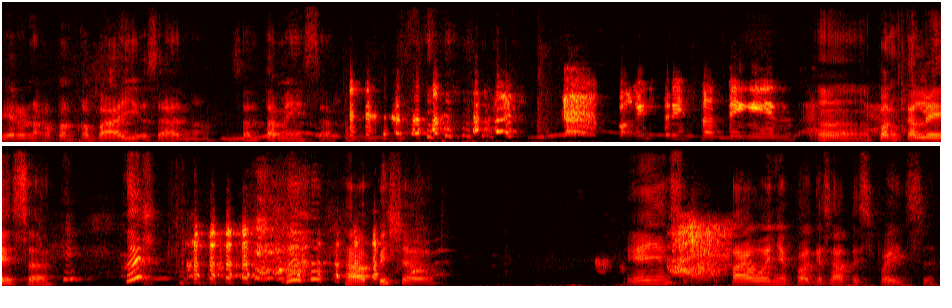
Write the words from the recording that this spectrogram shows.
Pero nakapang kabayo sa ano, Santa Mesa. Pang straight na tingin. Uh, pangkalesa. Happy siya. Yan yung tawa niya pag satisfied siya.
